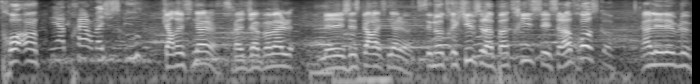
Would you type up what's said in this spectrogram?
3-1. Et après, on va jusqu'où Quart de finale, ce serait déjà pas mal, mais j'espère la finale. C'est notre équipe, c'est la patrie, c'est c'est la France quoi. Allez les bleus.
